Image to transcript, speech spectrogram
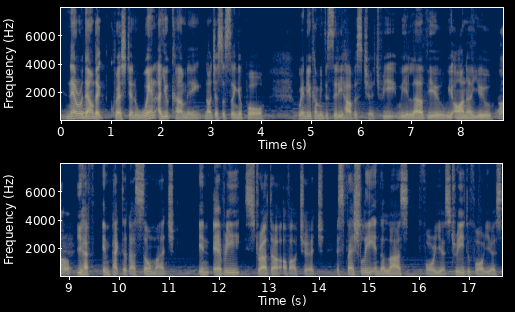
narrow down that question when are you coming not just to singapore when you come into City Harvest Church. We, we love you, we honor you. Oh. You have impacted us so much in every strata of our church, especially in the last four years, three to four years,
